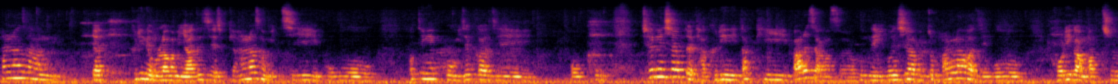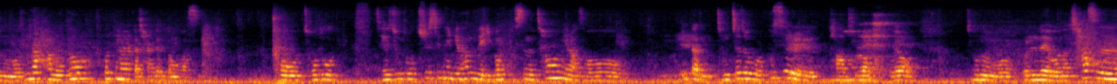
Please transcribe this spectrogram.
한라산 야, 그린에 올라가면 야드지에 적힌 한라산 위치 보고 퍼팅했고 이제까지 어, 그 최근 시합들 다 그린이 딱히 빠르지 않았어요. 근데 이번 시합은 좀 빨라가지고 거리감 맞추는 거 생각하면서 퍼팅하니까 잘 됐던 것 같습니다. 어, 저도 제주도 출신이긴 한데 이번 코스는 처음이라서 일단 전체적으로 코스를 다 둘러봤고요. 원래 워낙 샷은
